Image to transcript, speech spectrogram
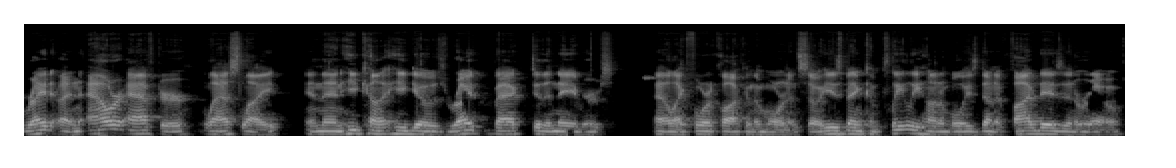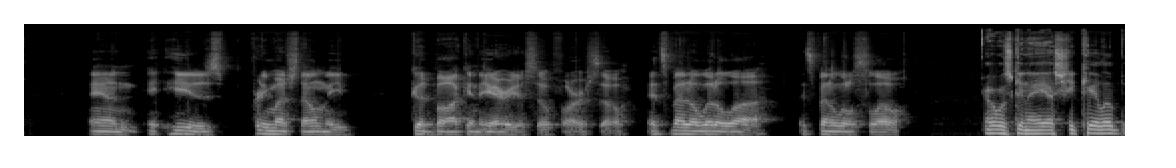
right an hour after last light, and then he he goes right back to the neighbors at like four o'clock in the morning. So he's been completely huntable. He's done it five days in a row, and he is pretty much the only good buck in the area so far. So it's been a little uh it's been a little slow. I was gonna ask you, Caleb,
